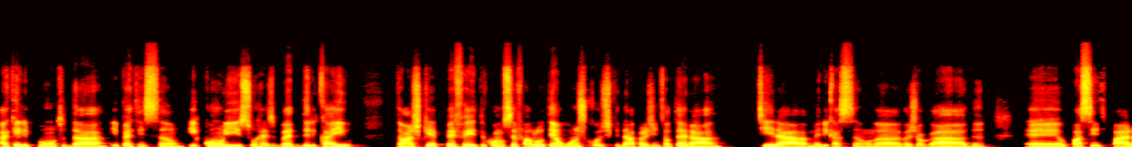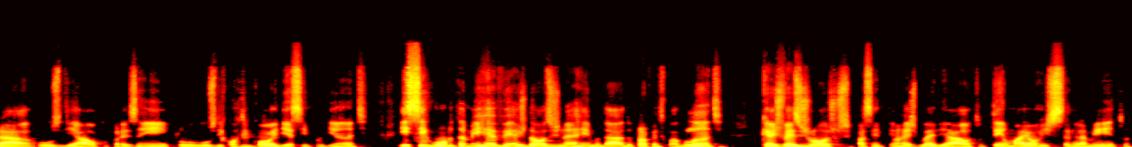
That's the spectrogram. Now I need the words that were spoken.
aquele ponto da hipertensão e com isso o Resbled dele caiu. Então acho que é perfeito. Como você falou, tem algumas coisas que dá para a gente alterar, tirar a medicação da, da jogada, é, o paciente parar o uso de álcool, por exemplo, o uso de corticoide uhum. e assim por diante. E segundo, também rever as doses, né, Remo, da, do próprio anticoagulante. Porque às vezes, lógico, se o paciente tem um Resbled alto, tem um maior risco de sangramento,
